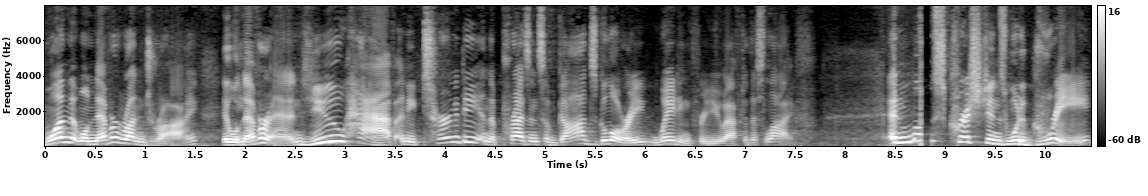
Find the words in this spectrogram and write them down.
one that will never run dry, it will never end. You have an eternity in the presence of God's glory waiting for you after this life. And most Christians would agree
